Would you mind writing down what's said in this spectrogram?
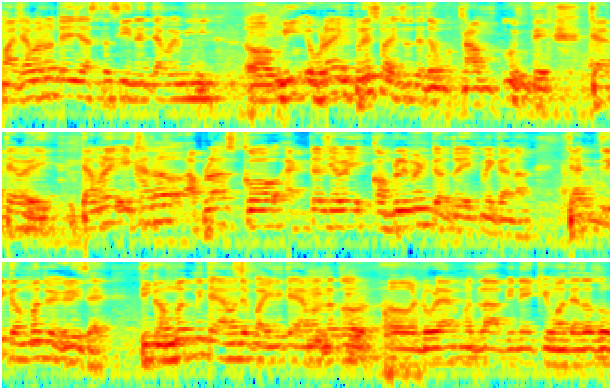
माझ्याबरोबर ते जास्त सीन आहेत त्यामुळे मी मी एवढा इम्प्रेस व्हायचो त्याचं काम बघून ते त्या त्यावेळी. त्यामुळे एखादा आपला स्को ॲक्टर ज्यावेळी कॉम्प्लिमेंट करतो एकमेकांना त्यातली गंमत वेगळीच आहे. ती गंमत मी त्यामध्ये पाहिली. त्यामधला तो डोळ्यांमधला अभिनय किंवा त्याचा जो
